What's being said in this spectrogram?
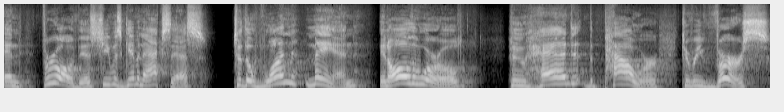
And through all of this, she was given access to the one man in all the world who had the power to reverse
